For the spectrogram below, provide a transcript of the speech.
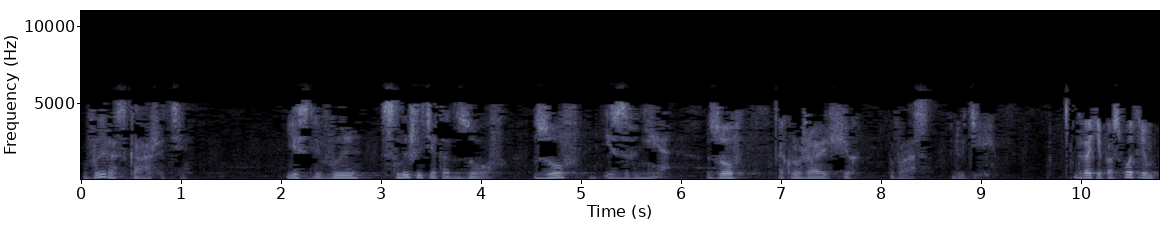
вы расскажете, если вы слышите этот зов, зов извне, зов окружающих вас людей. Давайте посмотрим,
